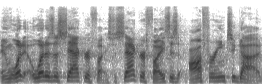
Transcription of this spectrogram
And what, what is a sacrifice? A sacrifice is offering to God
